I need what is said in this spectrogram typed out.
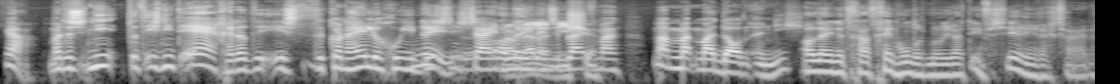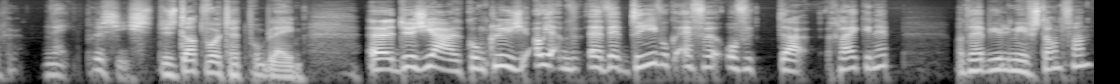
Ja, maar dat is niet, dat is niet erg. Hè. Dat, is, dat kan een hele goede Nee, business zijn. alleen mensen blijven maken. Maar, maar, maar dan een niche. Alleen het gaat geen 100 miljard investering rechtvaardigen. Nee, precies. Dus dat wordt het probleem. Eh, dus ja, conclusie. Oh ja, eh, Web 3 wil even of ik daar gelijk in heb. Want daar hebben jullie meer verstand van.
